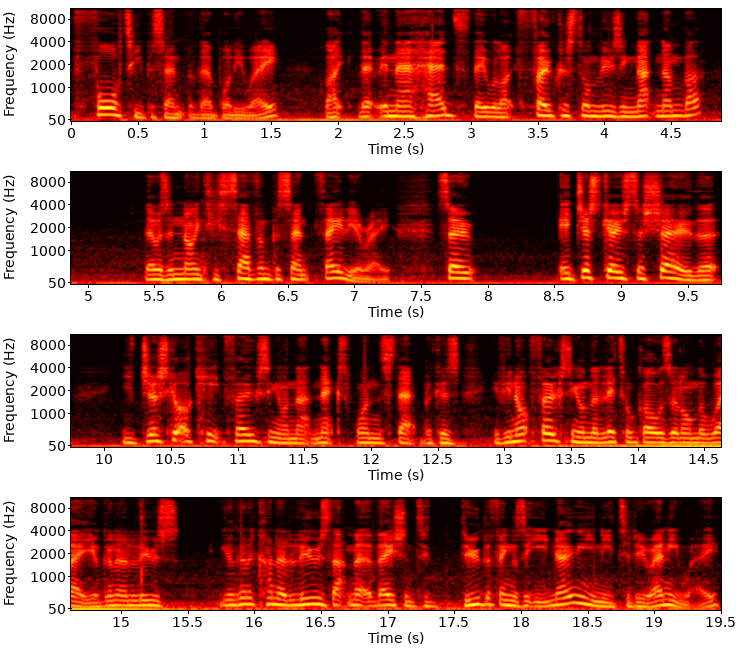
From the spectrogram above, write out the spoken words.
40% of their body weight. Like in their heads, they were like focused on losing that number. There was a 97% failure rate. So it just goes to show that you've just got to keep focusing on that next one step because if you're not focusing on the little goals along the way, you're going to lose you're going to kind of lose that motivation to do the things that you know you need to do anyway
